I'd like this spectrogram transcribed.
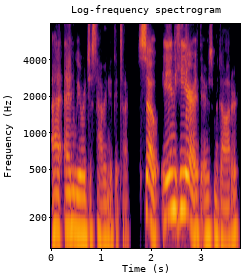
Uh, and we were just having a good time. So in here, there's my daughter.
